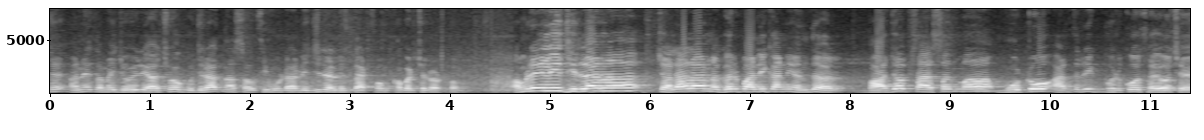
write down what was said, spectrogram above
છે અને તમે જોઈ રહ્યા છો ગુજરાતના સૌથી મોટા ડિજિટલ ન્યૂઝ પ્લેટફોર્મ ખબર છે ડોટ કોમ. અમરેલી જિલ્લાના ચલાલા નગરપાલિકાની અંદર ભાજપ શાસનમાં મોટો આંતરિક ભડકો થયો છે.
